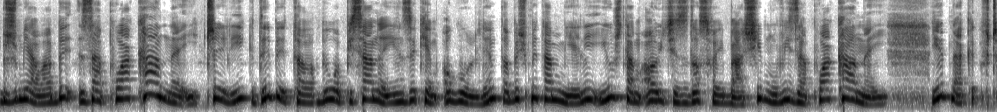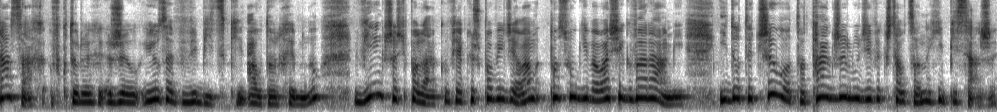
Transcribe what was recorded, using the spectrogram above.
brzmiałaby zapłakanej. Czyli gdyby to było pisane językiem ogólnym, to byśmy tam mieli, już tam ojciec do swej Basi mówi zapłakanej. Jednak w czasach, w których żył Józef Wybicki, autor hymnu, większość Polaków, jak już powiedziałam, posługiwała się gwarami i dotyczyło to także ludzi wykształconych i pisarzy.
